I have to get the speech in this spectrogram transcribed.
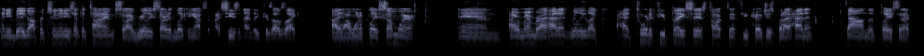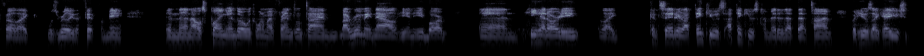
any big opportunities at the time. So I really started looking after my season ended because I was like, I, I want to play somewhere. And I remember I hadn't really like I had toured a few places, talked to a few coaches, but I hadn't found the place that I felt like was really the fit for me. And then I was playing indoor with one of my friends one time, my roommate now, Ian Ebarb, and he had already like considered. I think he was, I think he was committed at that time, but he was like, "Hey, you should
